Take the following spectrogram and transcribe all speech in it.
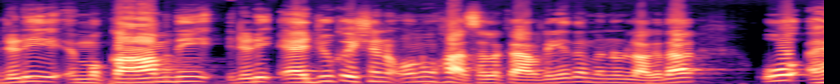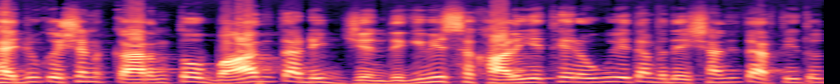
ਜਿਹੜੀ ਮੁਕਾਮ ਦੀ, ਜਿਹੜੀ ਐਜੂਕੇਸ਼ਨ ਉਹਨੂੰ ਹਾਸਲ ਕਰ ਲਈਏ ਤਾਂ ਮੈਨੂੰ ਲੱਗਦਾ ਉਹ ਐਜੂਕੇਸ਼ਨ ਕਰਨ ਤੋਂ ਬਾਅਦ ਤੁਹਾਡੀ ਜ਼ਿੰਦਗੀ ਵੀ ਸਖਾਲੀ ਇੱਥੇ ਰਹੂਗੀ, ਇਹ ਤਾਂ ਵਿਦੇਸ਼ਾਂ ਦੀ ਧਰਤੀ ਤੋਂ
